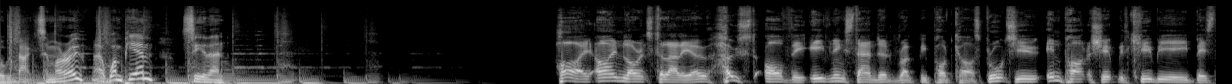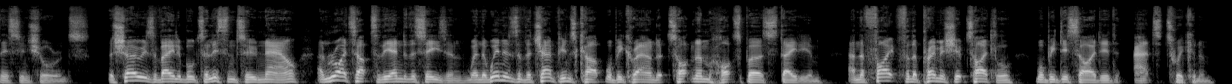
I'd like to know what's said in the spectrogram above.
We'll be back tomorrow at 1 pm. See you then. Hi, I'm Lawrence Dallaglio, host of the Evening Standard Rugby Podcast, brought to you in partnership with QBE Business Insurance. The show is available to listen to now and right up to the end of the season when the winners of the Champions Cup will be crowned at Tottenham Hotspur Stadium and the fight for the Premiership title will be decided at Twickenham.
